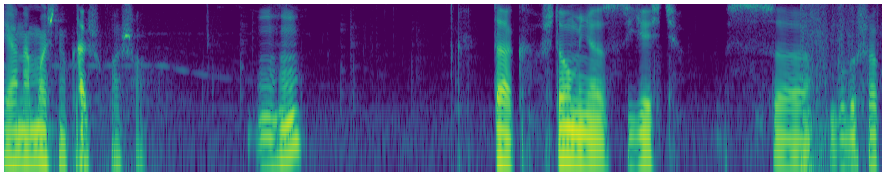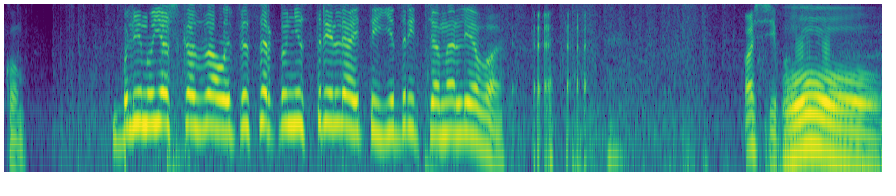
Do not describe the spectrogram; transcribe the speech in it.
Я на мощную крышу пошел. Угу. Так, что у меня есть с э, глушаком? Блин, ну я ж сказал, офицер, ну не стреляй ты, ядрить тебя налево. Спасибо. О,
